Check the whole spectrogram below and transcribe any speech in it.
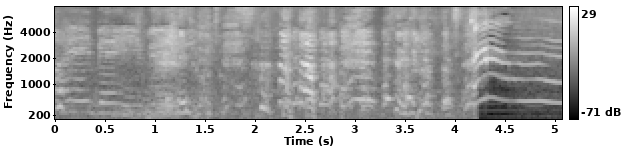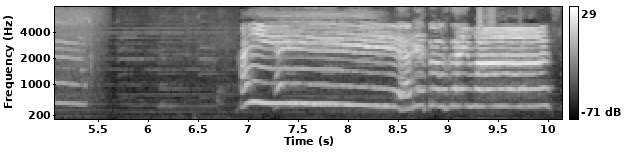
マイベイベー。そうい。うことですはい。ありがとうござい。ます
